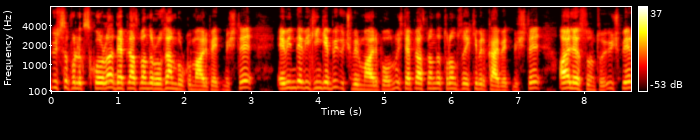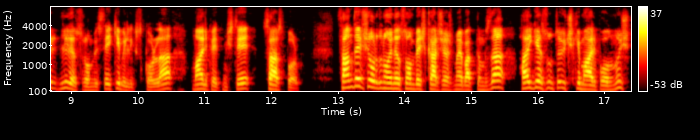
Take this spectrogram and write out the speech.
3-0'lık skorla deplasmanda Rosenborg'u mağlup etmişti. Evinde Viking'e bir 3-1 mağlup olmuş. Deplasmanda Tromsø 2-1 kaybetmişti. Ailesund'u 3-1, Lillestrøm'u ise 2-1'lik skorla mağlup etmişti Sarpsborg. Sandefjord'un oynadığı son 5 karşılaşmaya baktığımızda Haugesund'a 3-2 mağlup olmuş.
